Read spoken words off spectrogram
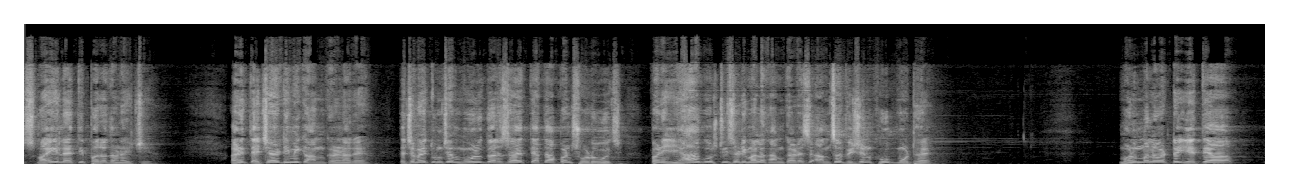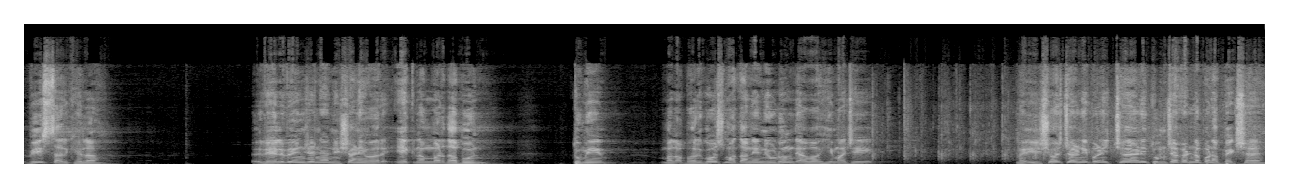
स्माईल आहे ती परत आणायची. आहे आणि त्याच्यासाठी मी काम करणार आहे. त्याच्यामुळे तुमच्या मूळ गरजा आहेत त्या तर आपण सोडवूच पण ह्या गोष्टीसाठी मला काम करायचं आमचं विजन खूप मोठं आहे. म्हणून मला वाटतं येत्या वीस तारखेला रेल्वे इंजिन या निशाणीवर एक नंबर दाबून तुम्ही मला भरघोस मताने निवडून द्यावं ही माझी ईश्वर चरणी पण इच्छा आहे आणि तुमच्याकडनं पण अपेक्षा आहे.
